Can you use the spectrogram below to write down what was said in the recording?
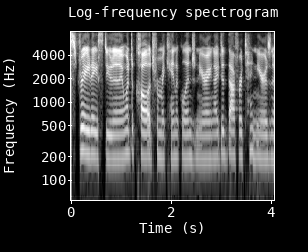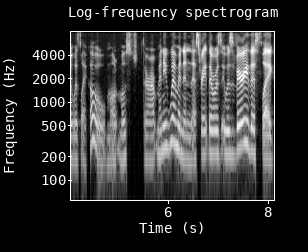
straight A student. I went to college for mechanical engineering. I did that for 10 years and it was like, oh, mo- most there aren't many women in this, right? There was it was very this like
